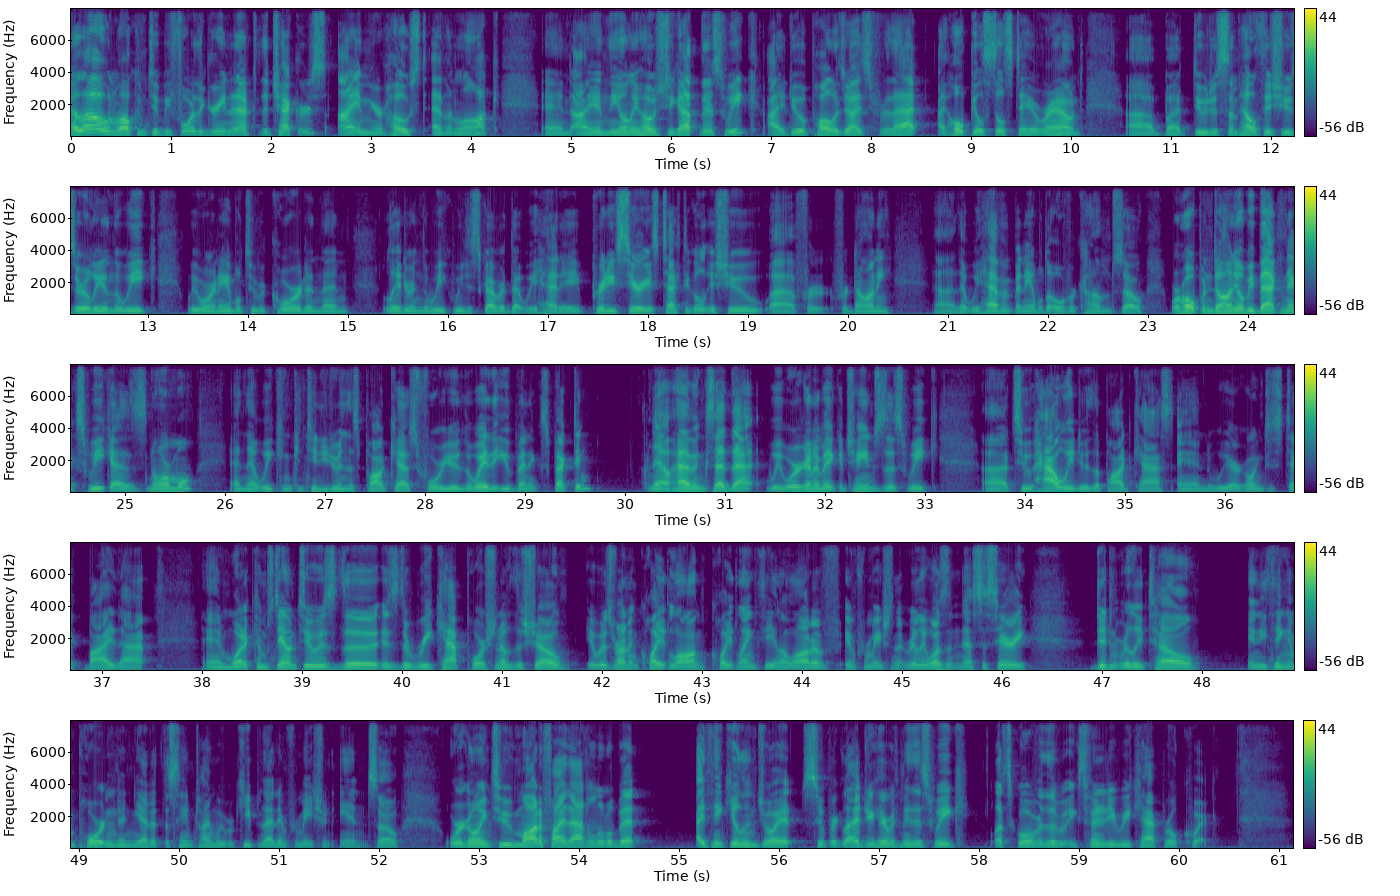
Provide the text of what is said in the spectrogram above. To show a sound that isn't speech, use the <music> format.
Hello and welcome to Before the Green and After the Checkers. I am your host, Evan Locke, and I am the only host you got this week. I do apologize for that. I hope you'll still stay around, uh, but due to some health issues early in the week, we weren't able to record, and then later in the week, we discovered that we had a pretty serious technical issue uh, for, for Donnie. Uh, that we haven't been able to overcome. So we're hoping Donnie will be back next week as normal and that we can continue doing this podcast for you the way that you've been expecting. Now, having said that, we were going to make a change this week uh, to how we do the podcast, and we are going to stick by that. And what it comes down to is the is the recap portion of the show. It was running quite long, quite lengthy, and a lot of information that really wasn't necessary. Didn't really tell anything important, and yet at the same time we were keeping that information in. So we're going to modify that a little bit. I think you'll enjoy it. Super glad you're here with me this week let's go over the Xfinity recap real quick.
